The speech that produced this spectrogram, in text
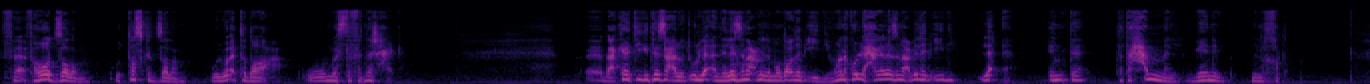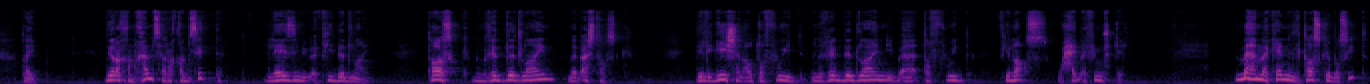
فهو اتظلم وال task اتظلم والوقت ضاع وما استفدناش حاجة. بعد كده تيجي تزعل وتقول لا أنا لازم أعمل الموضوع ده بإيدي. وأنا كل حاجة لازم أعملها بإيدي؟ لا أنت تتحمل جانب من الخطأ. طيب دي رقم خمسة رقم ستة. لازم يبقى فيه deadline task من غير deadline ما يبقاش task delegation أو تفويض من غير deadline يبقى تفويض في نقص وهيبقى فيه مشكلة. مهما كان ال task بسيط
